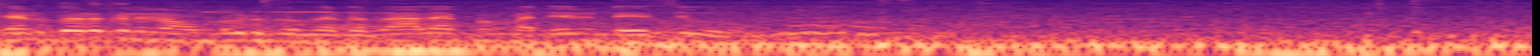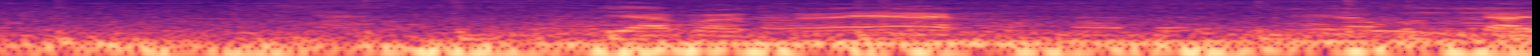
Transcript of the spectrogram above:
പച്ചടത്തോരത്തിന് ഒന്നുകൂടി തിന്നിട്ട് നാളെ ഇപ്പം മറ്റേ ടേസ്റ്റ് പോകും ഞാൻ.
